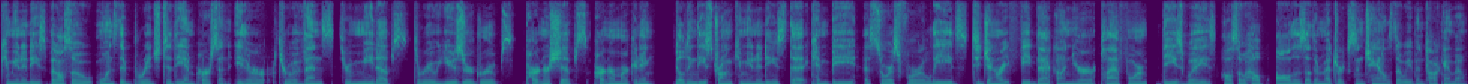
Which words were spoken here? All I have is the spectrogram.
communities, but also ones that bridge to the in person, either through events, through meetups, through user groups, partnerships, partner marketing. Building these strong communities that can be a source for leads to generate feedback on your platform. These ways also help all those other metrics and channels that we've been talking about.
